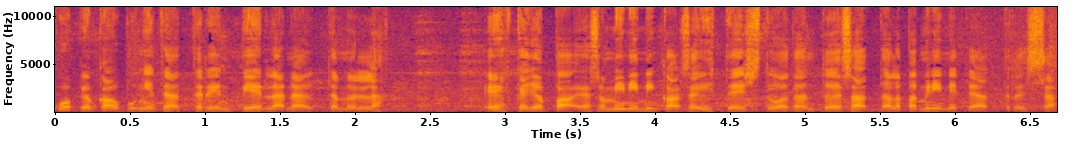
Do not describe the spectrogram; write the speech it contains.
Kuopion kaupunginteatterin pienellä näyttämöllä. Ehkä jopa, ja se on Minimin kanssa yhteistuotanto ja saattaa olla minimiteatterissa.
